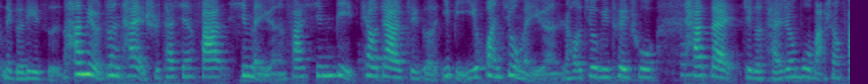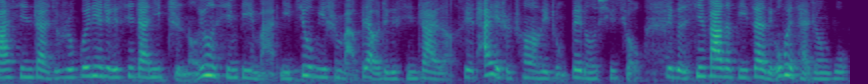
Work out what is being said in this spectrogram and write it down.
那个例子，汉密尔顿他也是，他先发新美元，发新币，票价这个一比一换旧美元，然后旧币退出，他在这个财政部马上发新债，就是规定这个新债你只能用新币买，你旧币是买不了这个新债的，所以他也是创造了一种被动需求，这个新发的币再流回财政部，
